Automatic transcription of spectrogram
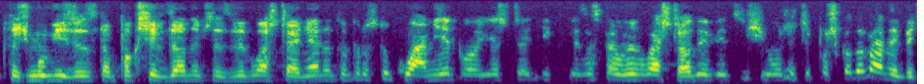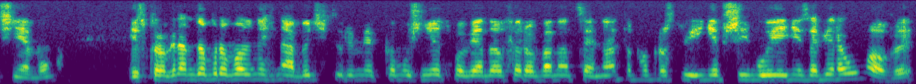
ktoś mówi, że został pokrzywdzony przez wywłaszczenia, no to po prostu kłamie, bo jeszcze nikt nie został wywłaszczony, więc siłą rzeczy poszkodowany być nie mógł. Jest program dobrowolnych nabyć, w którym jak komuś nie odpowiada oferowana cena, to po prostu jej nie przyjmuje, nie zawiera umowy.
